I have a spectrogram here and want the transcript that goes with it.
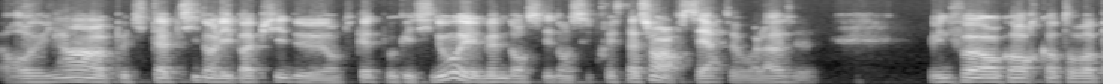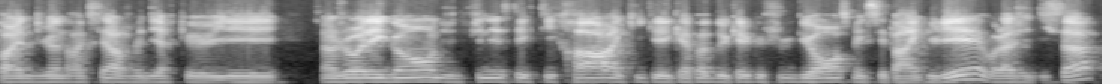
revient petit à petit dans les papiers, de, en tout cas de Pochettino, et même dans ses, dans ses prestations. Alors certes, voilà, une fois encore, quand on va parler de Julien Draxler, je vais dire qu'il est, un joueur élégant, d'une finesse technique rare, et qui, est capable de quelques fulgurances, mais que c'est pas régulier. Voilà, j'ai dit ça.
